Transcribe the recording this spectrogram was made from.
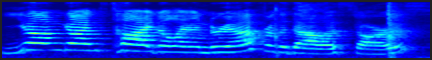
Young Guns Ty Dellandrea for the Dallas Stars.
